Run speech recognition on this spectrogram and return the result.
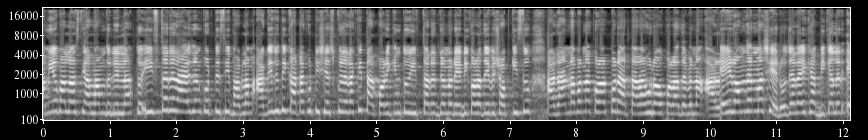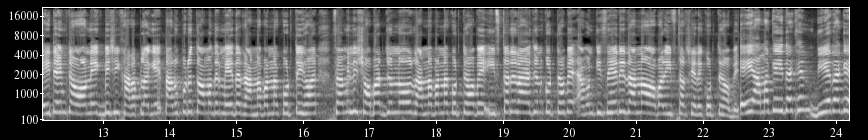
আমিও ভালো আছি, আলহামদুলিল্লাহ। তো ইফতারের আয়োজন করতেছি। ভাবলাম আগে যদি কাটাকুটি শেষ করে রাখি, তারপরে কিন্তু ইফতারের জন্য রেডি করা যাবে সব কিছু আর রান্নাবান্না করার পরে আর তাড়াহুড়াও করা যাবে না। আর এই রমজান মাসে রোজা রাখা বিকালের এই টাইমটা অনেক বেশি খারাপ লাগে। তার উপরে তো আমাদের মেয়েদের রান্নাবান্না করতেই হয়। ফ্যামিলি সবার জন্য রান্নাবান্না করতে হবে, ইফতারের আয়োজন করতে হবে, এমনকি সেহেরির রান্নাও আবার ইফতার সেরে করতে হবে। এই আমাকেই দেখেন, বিয়ের আগে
